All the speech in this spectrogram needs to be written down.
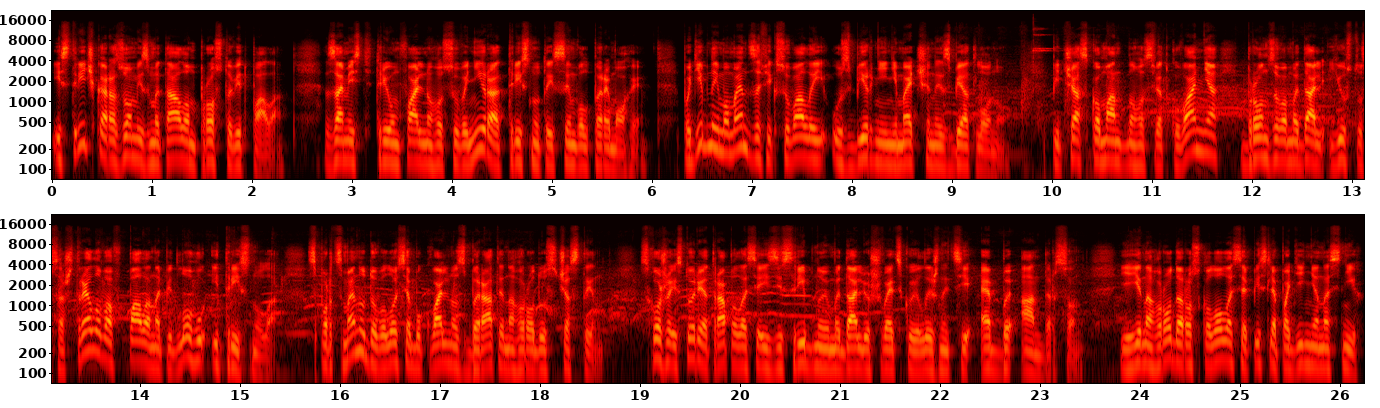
і стрічка разом із металом просто відпала. Замість тріумфального сувеніра тріснутий символ перемоги. Подібний момент зафіксували й у збірній Німеччини з біатлону. Під час командного святкування бронзова медаль Юстуса Штрелова впала на підлогу і тріснула. Спортсмену довелося буквально збирати нагороду з частин. Схожа історія трапилася і зі срібною медаллю шведської лижниці Ебби Андерсон. Її нагорода розкололася після падіння на сніг.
